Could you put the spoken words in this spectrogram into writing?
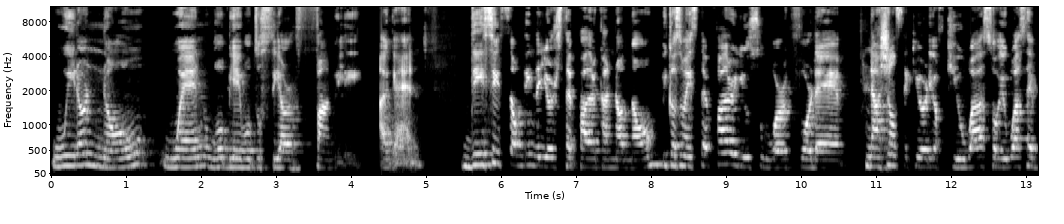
we don't know when we'll be able to see our family again. This is something that your stepfather cannot know because my stepfather used to work for the national security of Cuba. So it was a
